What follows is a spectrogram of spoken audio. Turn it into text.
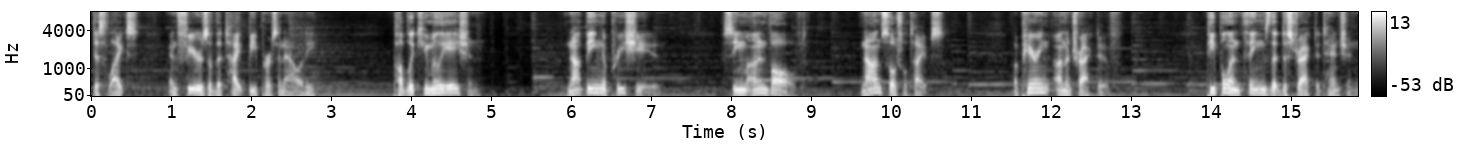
dislikes, and fears of the type B personality? Public humiliation. Not being appreciated. Seem uninvolved. Non social types. Appearing unattractive. People and things that distract attention.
